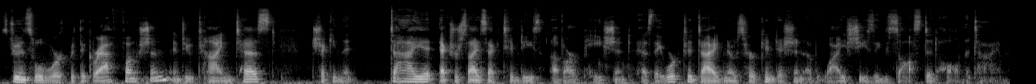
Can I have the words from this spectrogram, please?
Students will work with the graph function and do time test, checking the diet, exercise activities of our patient as they work to diagnose her condition of why she's exhausted all the time.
